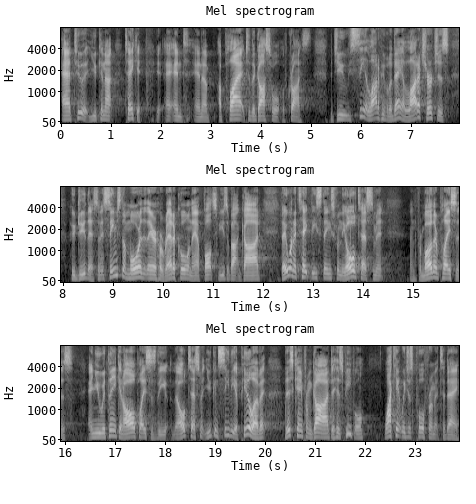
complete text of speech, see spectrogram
add to it, you cannot take it and, and uh, apply it to the gospel of Christ. But you see a lot of people today, a lot of churches who do this. And it seems the more that they're heretical and they have false views about God, they want to take these things from the Old Testament and from other places. And you would think in all places, the, the Old Testament, you can see the appeal of it. This came from God to his people. Why can't we just pull from it today?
